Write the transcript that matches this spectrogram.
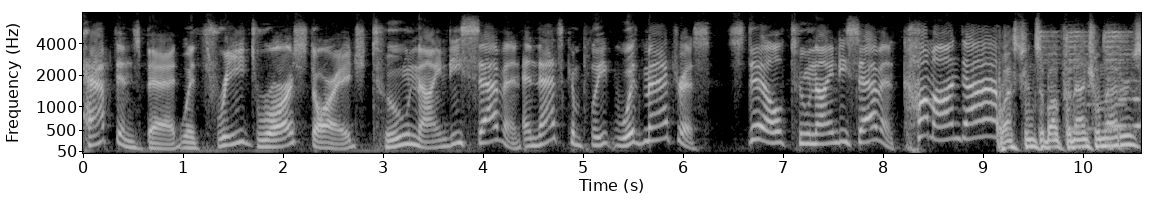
captain's bed with three drawer storage, 297, and that's complete with mattress. Still 297. Come on down. Questions about financial matters?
